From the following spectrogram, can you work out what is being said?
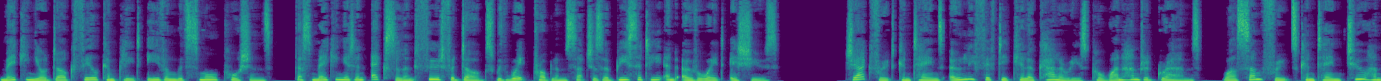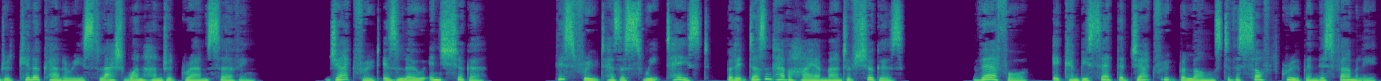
making your dog feel complete even with small portions, thus making it an excellent food for dogs with weight problems such as obesity and overweight issues. Jackfruit contains only 50 kilocalories per 100 grams, while some fruits contain 200 kilocalories slash 100 gram serving. Jackfruit is low in sugar. This fruit has a sweet taste, but it doesn't have a high amount of sugars. Therefore, it can be said that jackfruit belongs to the soft group in this family,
